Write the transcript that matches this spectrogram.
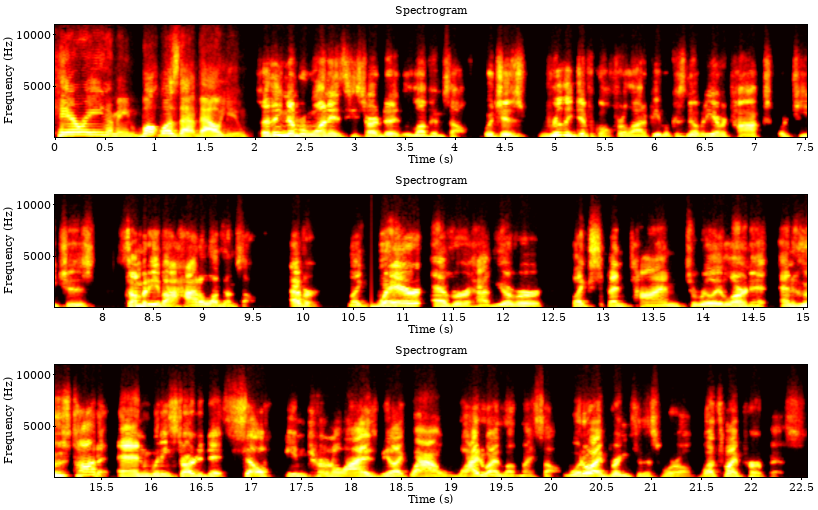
caring? I mean, what was that value? So I think number one is he started to love himself, which is really difficult for a lot of people because nobody ever talks or teaches somebody about how to love themselves ever. Like wherever have you ever like spent time to really learn it and who's taught it. And when he started to self internalize be like wow why do i love myself? What do i bring to this world? What's my purpose?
